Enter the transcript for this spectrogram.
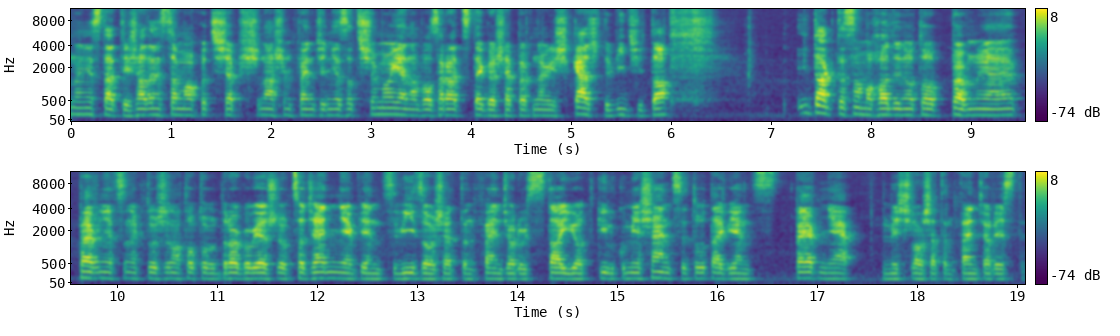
No niestety, żaden samochód się przy naszym fędzie nie zatrzymuje, no bo z racji tego, że pewno już każdy widzi to. I tak te samochody, no to pewnie, pewnie co niektórzy no to tą drogą jeżdżą codziennie, więc widzą, że ten fędzior już stoi od kilku miesięcy tutaj, więc pewnie myślą, że ten fędzior jest,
